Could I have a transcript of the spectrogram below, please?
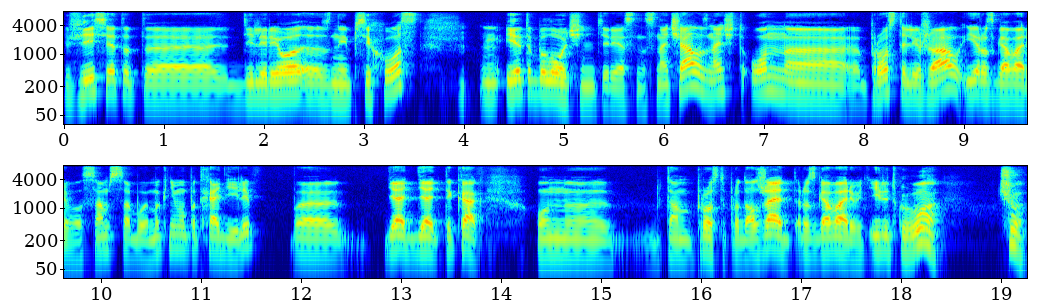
весь этот э, делириозный психоз. И это было очень интересно. Сначала, значит, он э, просто лежал и разговаривал сам с собой. Мы к нему подходили. Э, дядь, дядь, ты как? Он э, там просто продолжает разговаривать. Или такой, о, чё?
